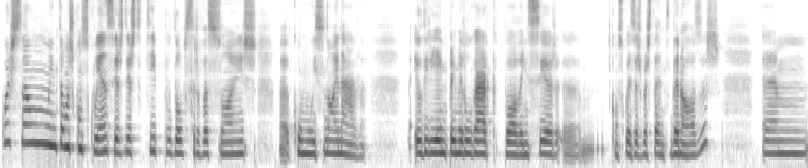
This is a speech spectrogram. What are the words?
Quais são então as consequências deste tipo de observações, como isso não é nada? Eu diria, em primeiro lugar, que podem ser consequências bastante danosas. Um,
